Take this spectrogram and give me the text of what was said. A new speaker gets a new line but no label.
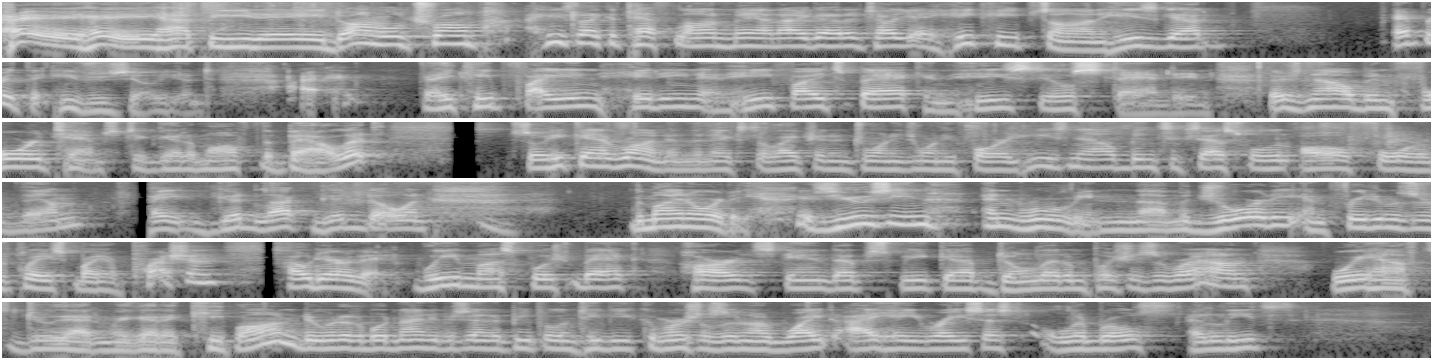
Hey, hey, happy day. Donald Trump, he's like a Teflon man, I gotta tell you. He keeps on. He's got everything. He's resilient. I, they keep fighting, hitting, and he fights back, and he's still standing. There's now been four attempts to get him off the ballot, so he can't run in the next election in 2024, and he's now been successful in all four of them. Hey, good luck, good going. The minority is using and ruling. The majority and freedom is replaced by oppression. How dare they? We must push back hard, stand up, speak up, don't let them push us around. We have to do that, and we got to keep on doing it. About 90% of people in TV commercials are not white. I hate racist liberals, elites.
